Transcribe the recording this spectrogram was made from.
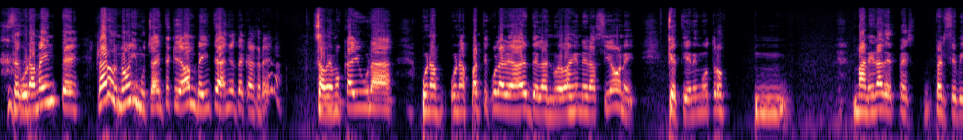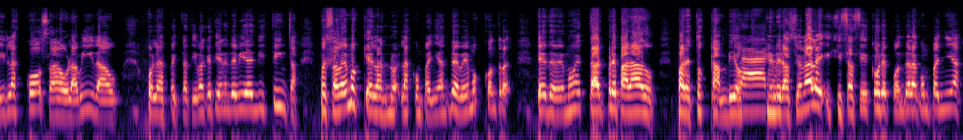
seguramente, claro, no, y mucha gente que llevan 20 años de carrera. Sabemos que hay una, una- unas particularidades de las nuevas generaciones que tienen otras maneras de per- percibir las cosas o la vida o, o la expectativa que tienen de vida es distinta. Pues sabemos que las, las compañías debemos, contra, eh, debemos estar preparados para estos cambios Claro. generacionales y quizás sí corresponde a la compañía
